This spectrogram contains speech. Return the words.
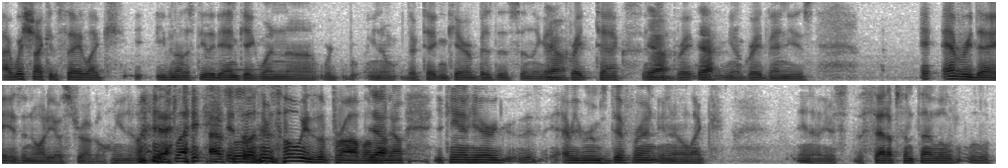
I wish I could say like even on a Steely Dan gig when uh, we're you know they're taking care of business and they got Yeah. great techs and Yeah, great yeah. you know great venues. Every day is an audio struggle, you know. It's like it's, there's always a problem, Yeah. you know. You can't hear this, every room's different, you know. Like you know, your, the setup sometimes a little, little,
